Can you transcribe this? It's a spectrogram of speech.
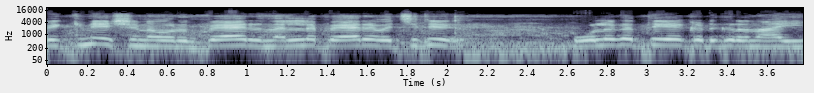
விக்னேஷன் ஒரு பேர் நல்ல பேரை வச்சுட்டு உலகத்தையே கெடுக்கிற நாய்.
